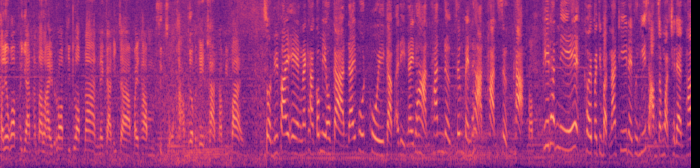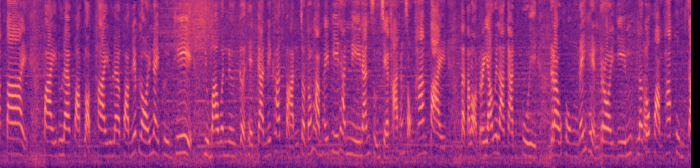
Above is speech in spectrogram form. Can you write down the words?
เขาเรียกว่าพยานอันตรายรอบทิศรอบด้านในการที่จะไปทำศึกสงครามเพื่อประเทศชาติครับพี่ป้าย ส่วนพี่ฝ้ายเองนะคะก็มีโอกาสได้พูดคุยกับอดีตนายทหารท่านหนึ่งซึ่งเป็นทหารผ่านศึกค่ะ ครับ พี่ท่านนี้เคยปฏิบัติหน้าที่ในพื้นที่ 3 จังหวัดชายแดนภาคใต้ ไปดูแลความปลอดภัย ดูแลความเรียบร้อยในพื้นที่ อยู่มาวันหนึ่งเกิดเหตุการณ์ไม่คาดฝัน จนต้องทำให้พี่ท่านนี้นั้นสูญเสียขาทั้งสองข้างไป แต่ตลอดระยะเวลาการคุย เราคงได้เห็นรอยยิ้ม แล้วก็ความภาคภูมิใจ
